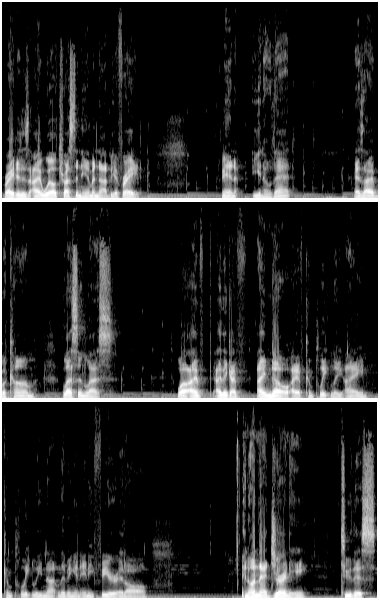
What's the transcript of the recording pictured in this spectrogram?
right? It is, I will trust in him and not be afraid. And, you know, that as I've become less and less, well, I've, I think I've, I know I have completely, I am completely not living in any fear at all. And on that journey to this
